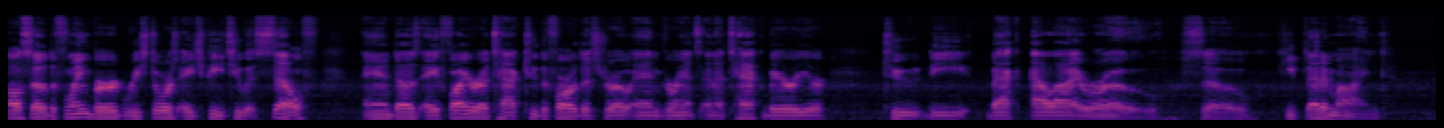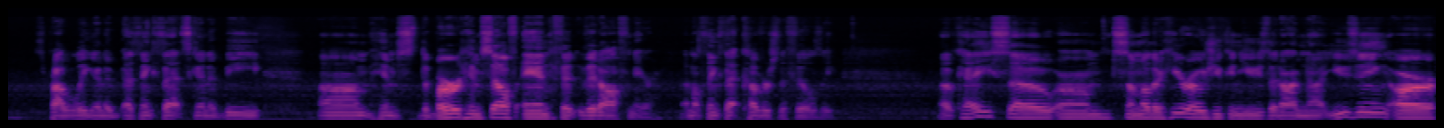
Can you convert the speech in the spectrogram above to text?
also, the Flame Bird restores HP to itself and does a fire attack to the farthest row and grants an attack barrier to the back ally row. So keep that in mind. It's probably going to, I think that's going to be um, him, the bird himself and Vidofnir. I don't think that covers the Filzy. Okay, so um, some other heroes you can use that I'm not using are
